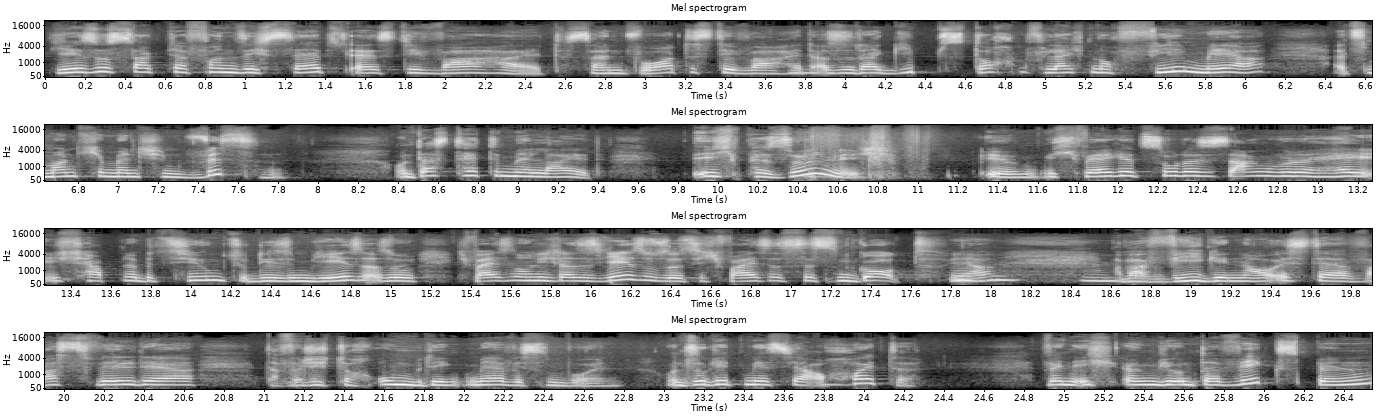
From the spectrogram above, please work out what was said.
Jesus sagt ja von sich selbst, er ist die Wahrheit. Sein Wort ist die Wahrheit. Also da gibt es doch vielleicht noch viel mehr, als manche Menschen wissen. Und das täte mir leid. Ich persönlich ich wäre jetzt so, dass ich sagen würde, hey, ich habe eine Beziehung zu diesem Jesus. Also ich weiß noch nicht, dass es Jesus ist. Ich weiß, es ist ein Gott. Ja? Mhm. Aber wie genau ist der? Was will der? Da würde ich doch unbedingt mehr wissen wollen. Und so geht mir es ja auch heute. Wenn ich irgendwie unterwegs bin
